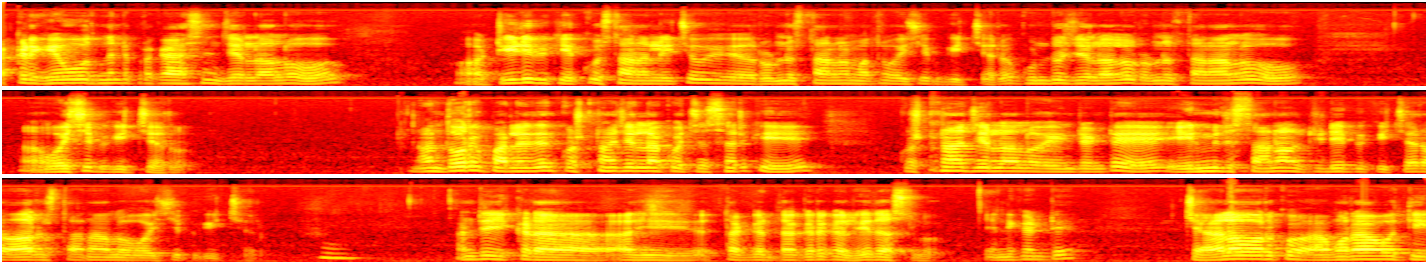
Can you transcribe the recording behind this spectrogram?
అక్కడికి ఏమవుతుందంటే ప్రకాశం జిల్లాలో టీడీపీకి ఎక్కువ స్థానాలు ఇచ్చి రెండు స్థానాలు మాత్రం వైసీపీకి ఇచ్చారు. గుంటూరు జిల్లాలో రెండు స్థానాలు వైసీపీకి ఇచ్చారు. అంతవరకు పర్లేదు కృష్ణా జిల్లాకు వచ్చేసరికి కృష్ణా జిల్లాలో ఏంటంటే ఎనిమిది స్థానాలు టీడీపీకి ఇచ్చారు ఆరు స్థానాలు వైసీపీకి ఇచ్చారు. అంటే ఇక్కడ అది దగ్గర దగ్గరగా లేదు అసలు. ఎందుకంటే చాలా వరకు అమరావతి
